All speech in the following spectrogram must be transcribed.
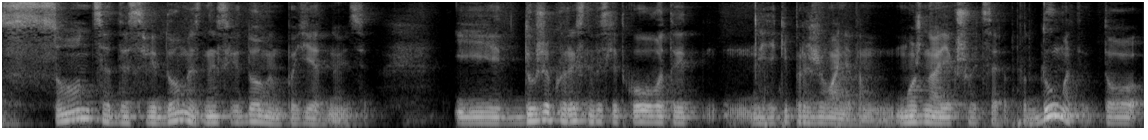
Сон це де свідоме з несвідомим поєднується. І дуже корисно відслідковувати, які переживання там можна, якщо це подумати, то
